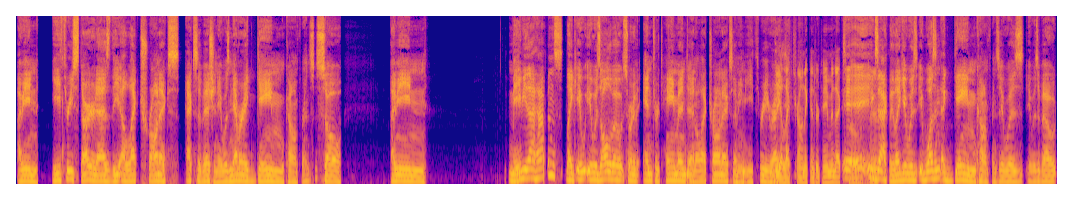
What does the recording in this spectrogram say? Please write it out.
i mean E3 started as the electronics exhibition. It was never a game conference. So, I mean, maybe that happens. Like it, it was all about sort of entertainment and electronics. I mean, E3, right? The Electronic Entertainment Expo. E- e- Yeah. exactly. Like it was, it wasn't a game conference. It was, it was about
